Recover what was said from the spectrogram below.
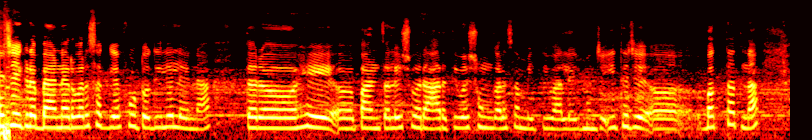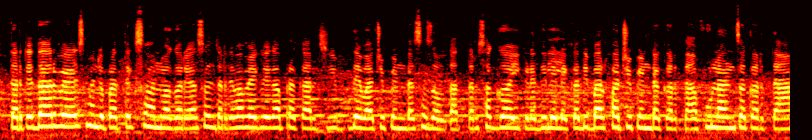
ह्याच्या इकडे बॅनरवर सगळे फोटो दिलेले आहे ना तर हे पांचालेश्वर आरती व शृंगार समितीवाले म्हणजे इथे जे बघतात ना तर ते दरवेळेस म्हणजे प्रत्येक सण वगैरे असेल तर तेव्हा वेगवेगळ्या प्रकारची देवाची पिंड सजवतात. तर सगळं इकडे दिलेलं आहे कधी बर्फाची पिंड करता फुलांचं करता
